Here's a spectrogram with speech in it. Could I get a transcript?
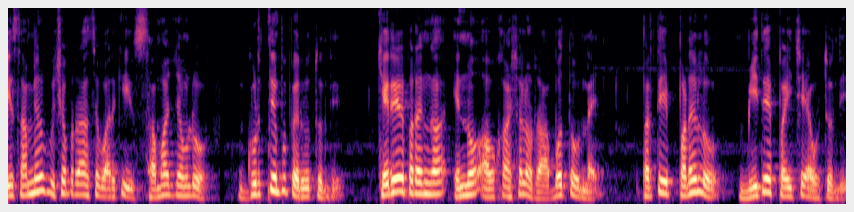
ఈ సమయంలో వృషభ రాశి వారికి సమాజంలో గుర్తింపు పెరుగుతుంది. కెరీర్ పరంగా ఎన్నో అవకాశాలు రాబోతూ ఉన్నాయి. ప్రతి పనిలో మీదే పైచే అవుతుంది.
